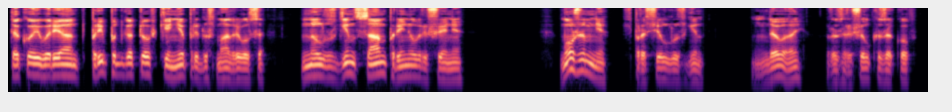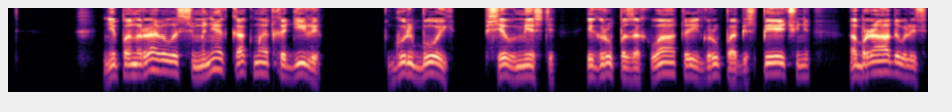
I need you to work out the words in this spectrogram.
Такой вариант при подготовке не предусматривался, но Лузгин сам принял решение. — Можно мне? — спросил Лузгин. — Давай, — разрешил Казаков. — Не понравилось мне, как мы отходили. Гурьбой, все вместе — и группа захвата, и группа обеспечения, обрадовались,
